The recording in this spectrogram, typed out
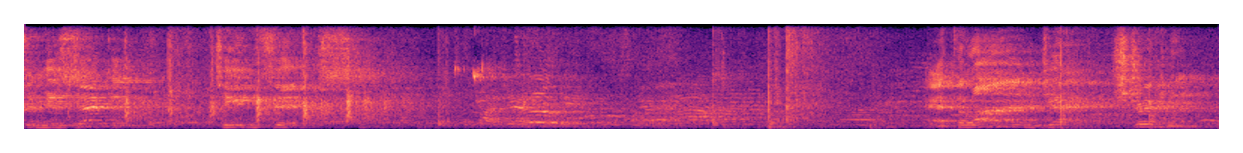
In his second, team six. At the line, Jack Strickland.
